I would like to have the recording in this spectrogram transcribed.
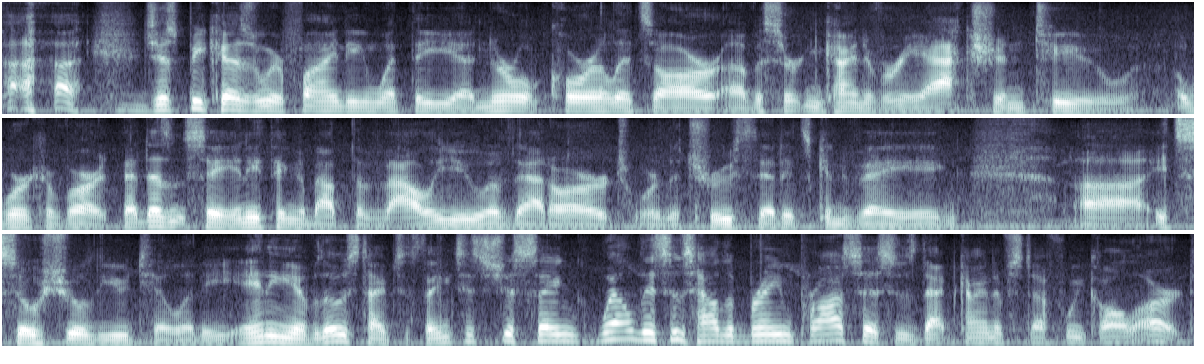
Just because we're finding what the uh, neural correlates are of a certain kind of reaction to a work of art, that doesn't say anything about the value of that art or the truth that it's conveying, uh, its social utility, any of those types of things. It's just saying, well, this is how the brain processes that kind of stuff we call art.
